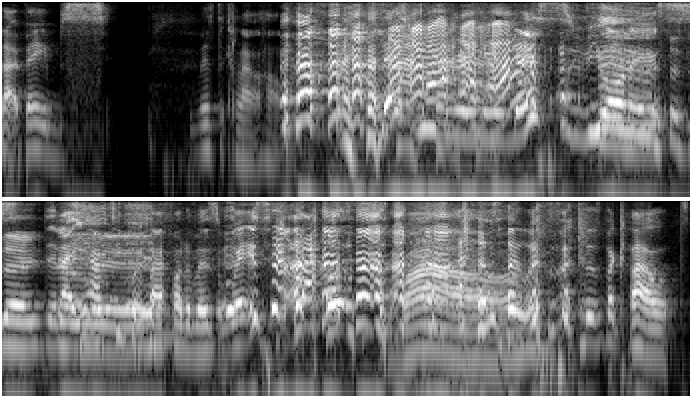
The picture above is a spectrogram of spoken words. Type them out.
Like babes where's the clout huh? let's be really let's be honest. Like you have 2.5 followers. Where's the clout? Wow. so where's the, the clout?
